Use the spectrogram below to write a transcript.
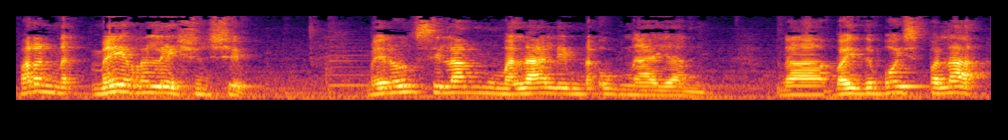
Parang may relationship. Mayroon silang malalim na ugnayan na by the voice pala,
